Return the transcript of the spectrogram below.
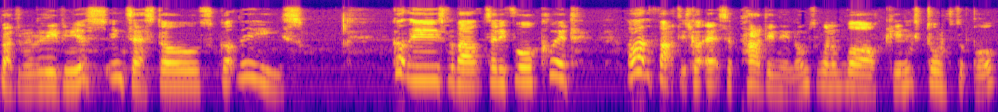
bad to be relieving you, in Tesco's, got these. Got these for about 34 quid. I like the fact it's got extra padding in them, so when I'm walking it's comfortable.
